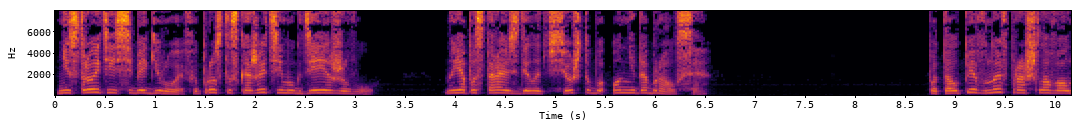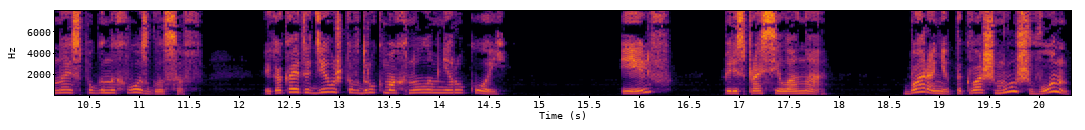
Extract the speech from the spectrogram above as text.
Не стройте из себя героев и просто скажите ему, где я живу. Но я постараюсь сделать все, чтобы он не добрался. По толпе вновь прошла волна испуганных возгласов, и какая-то девушка вдруг махнула мне рукой. «Эльф?» — переспросила она. «Барыня, так ваш муж, вон,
